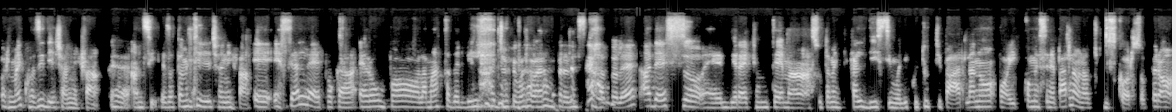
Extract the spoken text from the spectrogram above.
ormai quasi dieci anni fa, eh, anzi esattamente dieci anni fa. E, e, se all'epoca ero un po' la matta del villaggio che voleva rompere le scatole, adesso eh, direi che è un tema assolutamente caldissimo di cui tutti parlano. Poi come se ne parla è un altro discorso, però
